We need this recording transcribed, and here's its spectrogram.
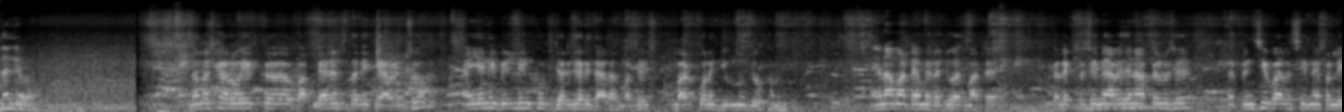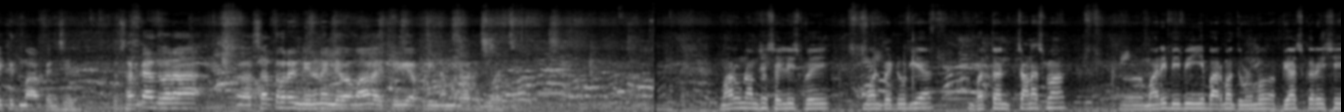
धन्यवाद નમસ્કાર હું એક પેરેન્ટ્સ તરીકે આવેલ છું અહીંયાની બિલ્ડિંગ ખૂબ જર્જરિત હાલતમાં છે બાળકોને જીવનું જોખમ છે એના માટે અમે રજૂઆત માટે કલેક્ટરશ્રીને આવેદન આપેલું છે અને પ્રિન્સિપાલશ્રીને પણ લેખિતમાં આપેલ છે. તો સરકાર દ્વારા સત્વરે નિર્ણય લેવામાં આવે તેવી આપણી નમ્ર રજૂઆત છે. મારું નામ છે શૈલેષભાઈ મોહનભાઈ ટુડિયા વતન ચાણસમાં. મારી બેબી અહીંયા બારમા ધોરણમાં અભ્યાસ કરે છે.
